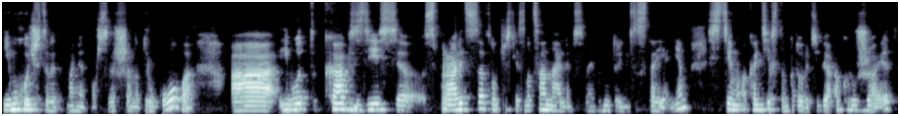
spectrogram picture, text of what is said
ему хочется в этот момент, может, совершенно другого. А, и вот как здесь э, справиться, в том числе с эмоциональным своим внутренним состоянием, с тем контекстом, который тебя окружает,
